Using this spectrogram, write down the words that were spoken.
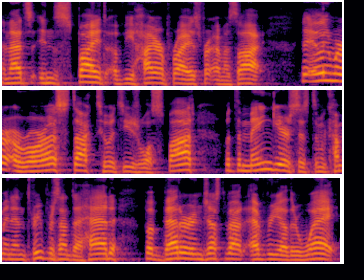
and that's in spite of the higher price for MSI. The Alienware Aurora stuck to its usual spot, with the Maingear system coming in 3% ahead, but better in just about every other way,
